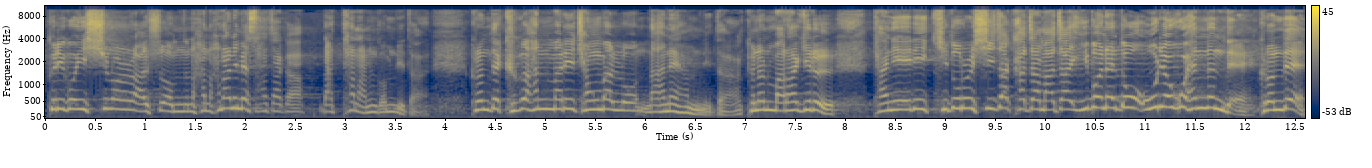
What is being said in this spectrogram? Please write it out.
그리고 이 신원을 알 수 없는 한 하나님의 사자가 나타난 겁니다. 그런데 그가 한 말이 정말로 난해합니다. 그는 말하기를 다니엘이 기도를 시작하자마자 이번에도 오려고 했는데 그런데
